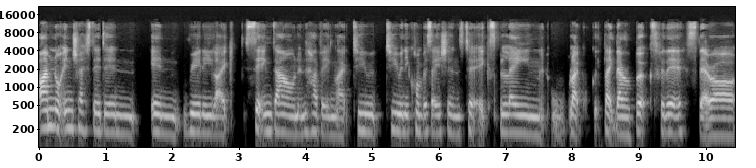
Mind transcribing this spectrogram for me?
I'm not interested in in really like sitting down and having like too too many conversations to explain like like there are books for this. There are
